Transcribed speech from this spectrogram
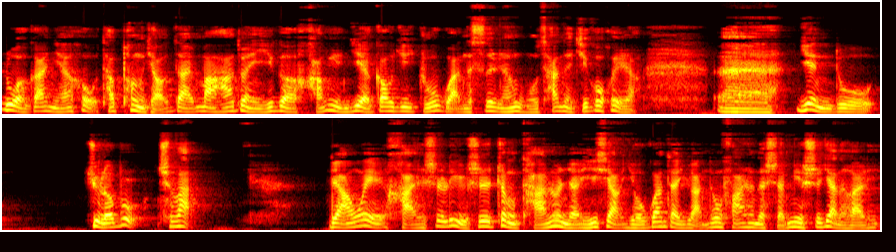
若干年后，他碰巧在曼哈顿一个航运界高级主管的私人午餐的机构会上，呃，印度俱乐部吃饭。两位海事律师正谈论着一项有关在远东发生的神秘事件的案例。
